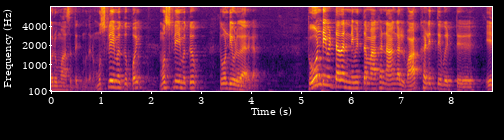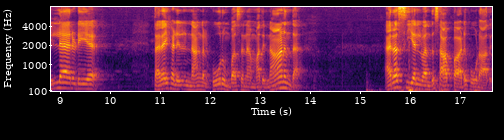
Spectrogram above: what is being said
ஒரு மாதத்துக்கு முதல்ல முஸ்லீமுக்கு போய் முஸ்லீமுக்கு தூண்டி விடுவார்கள் தூண்டிவிட்டதன் நிமித்தமாக நாங்கள் வாக்களித்து விட்டு எல்லாருடைய தலைகளில் நாங்கள் கூறும் வசனம் அது நானும் தான். அரசியல் வந்து சாப்பாடு போடாது.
